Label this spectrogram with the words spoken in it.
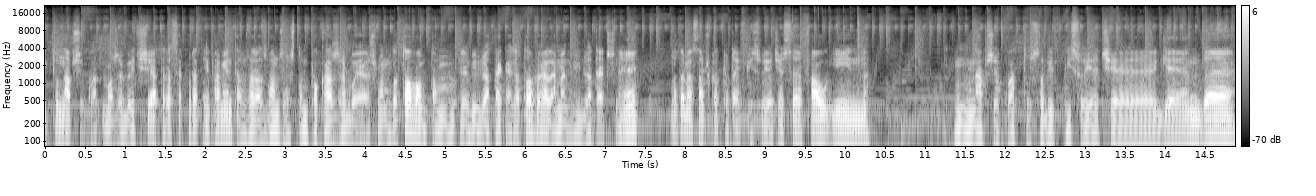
I tu na przykład może być, ja teraz akurat nie pamiętam, zaraz Wam zresztą pokażę, bo ja już mam gotową tą y, bibliotekę, gotowy element biblioteczny. Natomiast na przykład tutaj wpisujecie cvin, na przykład tu sobie wpisujecie GND, e,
